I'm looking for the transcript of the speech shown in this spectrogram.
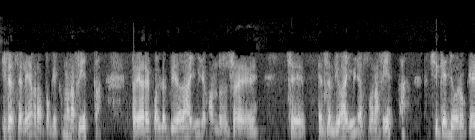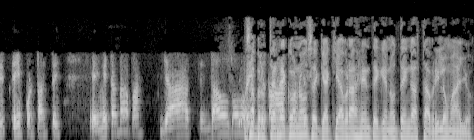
y se celebra porque es como una fiesta. Todavía recuerdo el video de Jayuya cuando se, se encendió Jayuya, fue una fiesta. Así que yo creo que es importante en esta etapa, ya dado todos los O sea, hechos, pero usted nada- reconoce que aquí habrá gente que no tenga hasta abril o mayo.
